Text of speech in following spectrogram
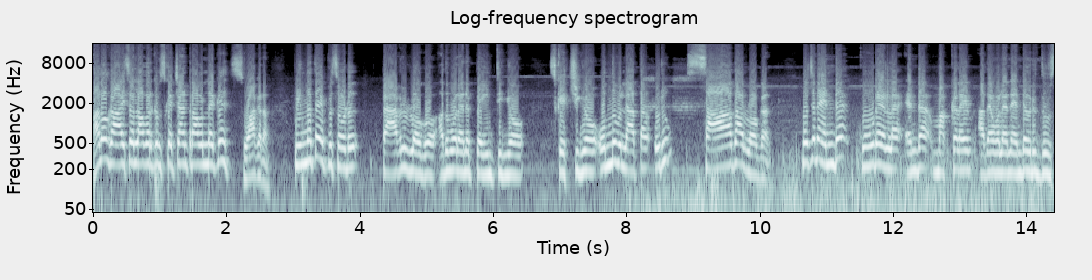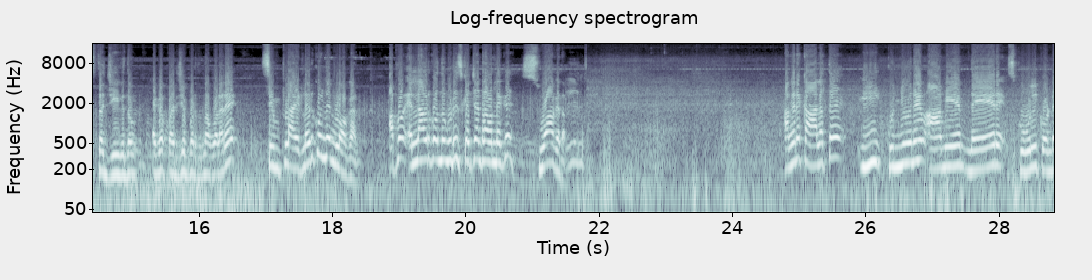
ഹലോ ഗായ്സ് എല്ലാവർക്കും സ്കെച്ച് ആൻഡ് ട്രാവലിലേക്ക് സ്വാഗതം. അപ്പൊ ഇന്നത്തെ എപ്പിസോഡ് ട്രാവൽ വ്ളോഗോ അതുപോലെ തന്നെ പെയിന്റിങ്ങോ സ്കെച്ചിങ്ങോ ഒന്നുമില്ലാത്ത ഒരു സാധാ വ്ളോഗാണ് എന്ന് വെച്ചാൽ എന്റെ കൂടെയുള്ള എന്റെ മക്കളെയും അതേപോലെ തന്നെ എന്റെ ഒരു ദിവസത്തെ ജീവിതവും ഒക്കെ പരിചയപ്പെടുത്തുന്ന വളരെ സിമ്പിൾ ആയിട്ടുള്ള ഒരു കുഞ്ഞൻ വ്ളോഗാണ് അപ്പോൾ എല്ലാവർക്കും ഒന്നും കൂടി സ്കെച്ച് ആൻഡ് ട്രാവലിലേക്ക് സ്വാഗതം. അങ്ങനെ കാലത്തെ ഈ കുഞ്ഞുവിനെയും ആമിയെയും നേരെ സ്കൂളിൽ കൊണ്ട്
